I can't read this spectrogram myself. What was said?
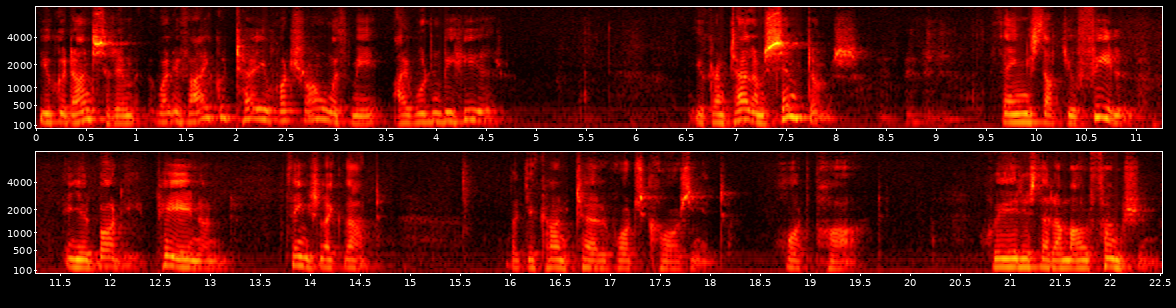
you could answer him, Well, if I could tell you what's wrong with me, I wouldn't be here. You can tell him symptoms, things that you feel in your body, pain and things like that. But you can't tell what's causing it, what part. Where is there a malfunction?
